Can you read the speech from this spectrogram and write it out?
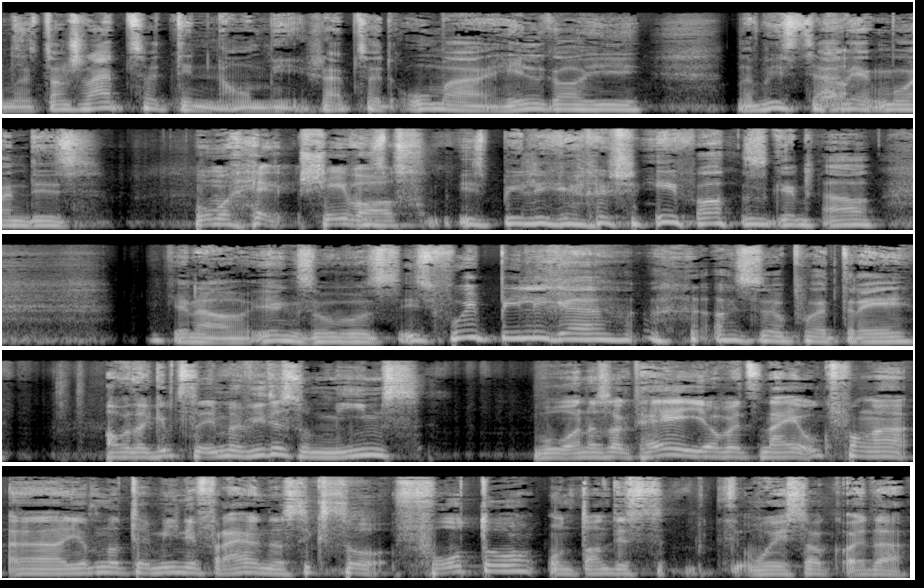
muss. Dann schreibt halt den Namen hin. Schreibt halt Oma Helga hin. Dann wisst ihr Ja. auch, wer gemeint ist. Wo man schön war's. Ist billiger Skifahren, genau. Genau, irgend sowas. Ist viel billiger als so ein Porträt. Aber da gibt's da immer wieder so Memes, wo einer sagt, hey, ich habe jetzt neu angefangen, äh, ich habe noch Termine frei und dann siehst du so Foto und dann das, wo ich sag, Alter,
